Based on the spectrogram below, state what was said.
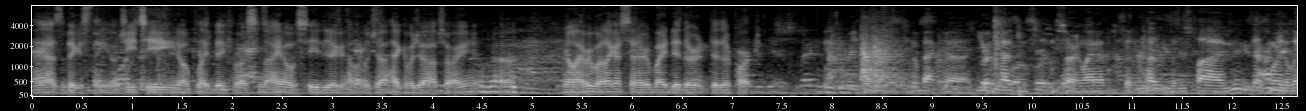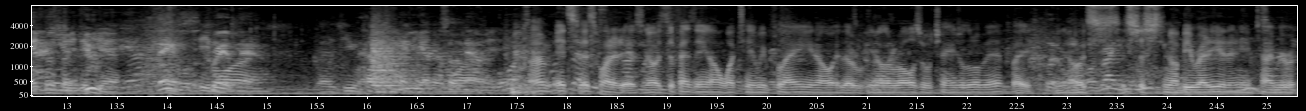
and that's the biggest thing. You know, GT, you know, played big for us tonight. OC did a hell of a job, heck of a job. Sorry. Uh, you know, everybody, like I said, everybody did their did their part. Let's go back. Uh, you and Cousins in the starting lineup. Said Cousins is five. Is that more the Lakers, or you uh, see more? As you play together, um, it's it's what it is. You know, it's depending on what team we play. You know, the you know the roles will change a little bit, but you know, it's it's just you know be ready at any time your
